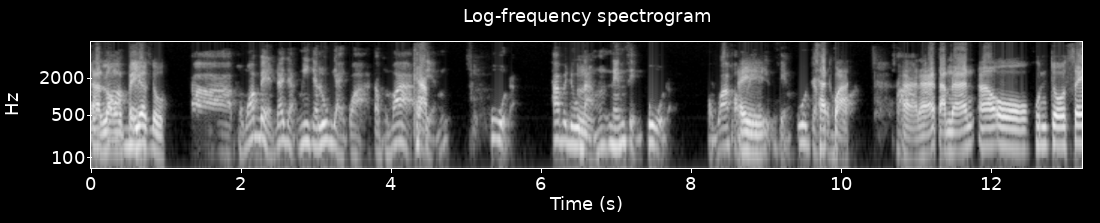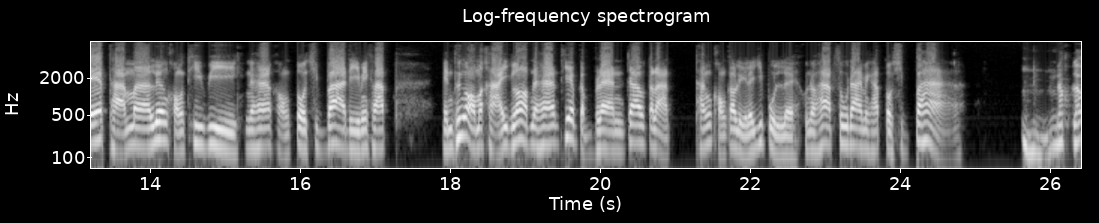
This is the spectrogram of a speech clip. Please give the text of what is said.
อ่าแล้วก็ลองไปเบสเลือกดูอ่าผมว่าเบสได้จากมีจะลูกใหญ่กว่า แต่ผมว่าครับเสียงเสียงพูดอะ ถ้าไปดูอืมหนังเน้นเสียงพูดอะผมว่าของไอ้ Creative เสียงพูดจะชัดกว่าใช่อ่านะตามนั้นเอาโอคุณโจเซฟถามมาเรื่องของทีวีนะฮะ ของโตชิบ้าดีไหมครับ เห็นเพิ่งออกมาขายอีกรอบนะฮะ เทียบกับแบรนด์เจ้าตลาดทั้งของเกาหลีและญี่ปุ่นเลย คุณภาพสู้ได้ไหมครับ โตชิบ้าอื้อหือแล้วแล้ว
